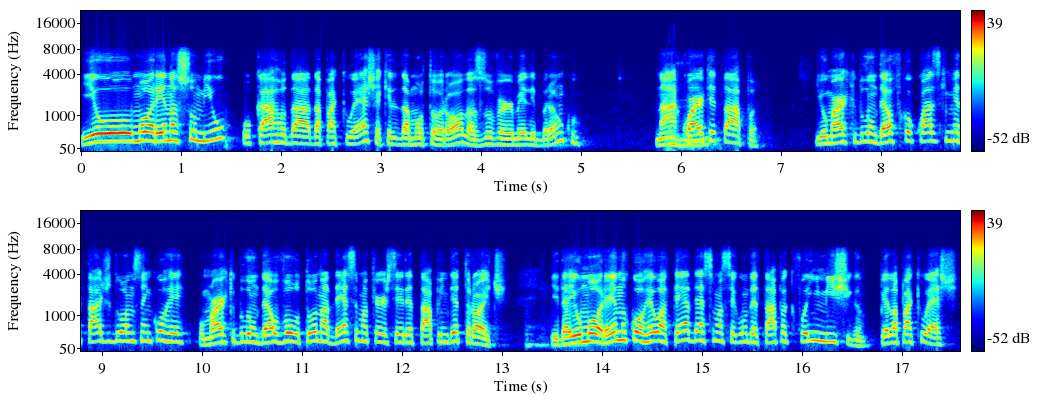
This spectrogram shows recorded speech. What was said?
E o Moreno assumiu o carro da, da Pac West, aquele da Motorola, azul, vermelho e branco, na uhum. quarta etapa. E o Mark Blundell ficou quase que metade do ano sem correr. O Mark Blundell voltou na 13 terceira etapa em Detroit. E daí o Moreno correu até a 12 etapa, que foi em Michigan, pela Pac West.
